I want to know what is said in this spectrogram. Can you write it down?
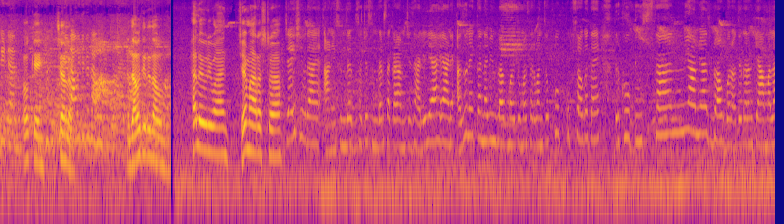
रिटर्न ओके चलो. जाऊ तिथे जाऊ. हॅलो एव्हरीवन जय महाराष्ट्र. जय शिवराय आणि सुंदर दिवसाची सुंदर सकाळ आमची झालेली आहे आणि अजून एका नवीन ब्लॉगमध्ये तुम्हाला सर्वांचं खूप खूप स्वागत आहे. तर खूप दिवसांनी आम्ही आज ब्लॉग बनवते कारण की आम्हाला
